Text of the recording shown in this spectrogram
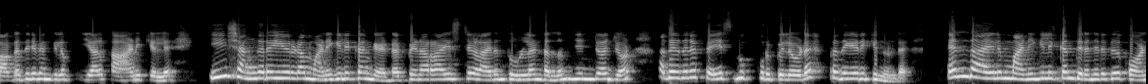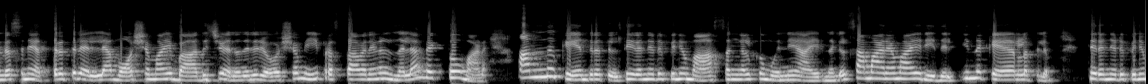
വകതിരിവെങ്കിലും ഇയാൾ കാണിക്കല്ലേ? ഈ ശങ്കരയ്യരുടെ മണികിലുക്കം കേട്ട് പിണറായിസ്റ്റുകൾ ആരും തുള്ളണ്ടെന്നും ജിൻഡോ ജോൺ അദ്ദേഹത്തിന്റെ ഫേസ്ബുക്ക് കുറിപ്പിലൂടെ പ്രതികരിക്കുന്നുണ്ട്. എന്തായാലും മണികിലിക്കൻ തിരഞ്ഞെടുപ്പിൽ കോൺഗ്രസിനെ എത്തരത്തിലെല്ലാം മോശമായി ബാധിച്ചു എന്നതിന്റെ രോഷം ഈ പ്രസ്താവനകളിൽ നിന്നെല്ലാം വ്യക്തവുമാണ്. അന്ന് കേന്ദ്രത്തിൽ തിരഞ്ഞെടുപ്പിന് മാസങ്ങൾക്ക് മുന്നേ ആയിരുന്നെങ്കിൽ സമാനമായ രീതിയിൽ ഇന്ന് കേരളത്തിലും തിരഞ്ഞെടുപ്പിന്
